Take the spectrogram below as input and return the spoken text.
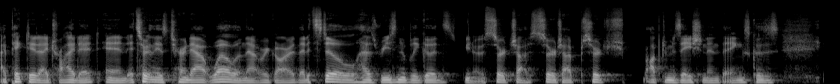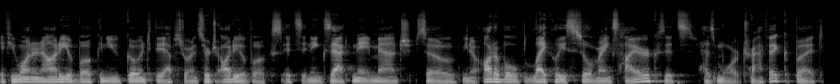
I picked it, I tried it, and it certainly has turned out well in that regard. That it still has reasonably good, you know, search uh, search search optimization and things because if you want an audiobook and you go into the app store and search audiobooks it's an exact name match so you know audible likely still ranks higher because it has more traffic but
